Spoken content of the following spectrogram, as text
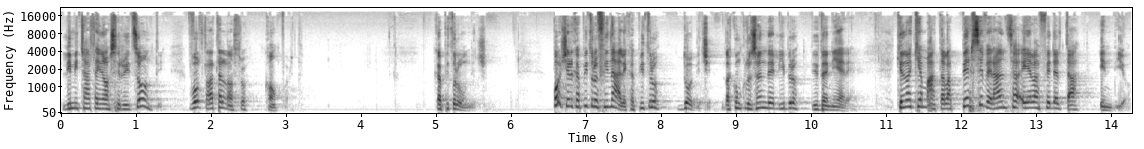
limitata ai nostri orizzonti, voltata al nostro comfort. Capitolo 11. Poi c'è il capitolo finale, capitolo 12, la conclusione del libro di Daniele, che è una chiamata alla perseveranza e alla fedeltà in Dio.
